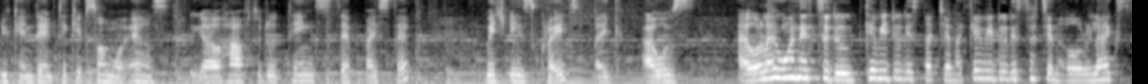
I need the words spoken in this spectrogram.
You can then take it somewhere else. You'll have to do things step by step, which is great. Like I was all I wanted to do, can we do this, Tatiana? Can we do this, Tatiana? Oh, relax,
